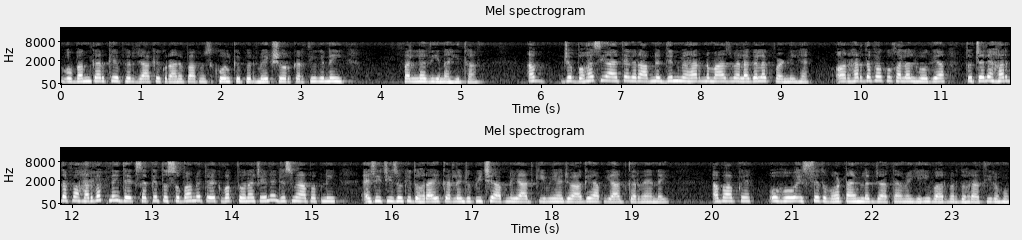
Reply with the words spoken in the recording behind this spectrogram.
وہ بند کر کے پھر جا کے قرآن پاک میں سے کھول کے پھر میک شور کرتی ہوں کہ نہیں دینا ہی تھا۔ اب جب بہت سی آیتیں اگر آپ نے دن میں ہر نماز میں الگ الگ پڑھنی ہے اور ہر دفعہ کو خلل ہو گیا تو چلے ہر دفعہ ہر وقت نہیں دیکھ سکے تو صبح میں تو ایک وقت ہونا چاہیے نا جس میں آپ اپنی ایسی چیزوں کی دہرائی کر لیں جو پیچھے آپ نے یاد کی ہوئی ہے جو آگے آپ یاد کر رہے ہیں، نہیں۔ اب آپ کے او ہو اس سے تو بہت ٹائم لگ جاتا ہے، میں یہی بار بار دہراتی رہوں۔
